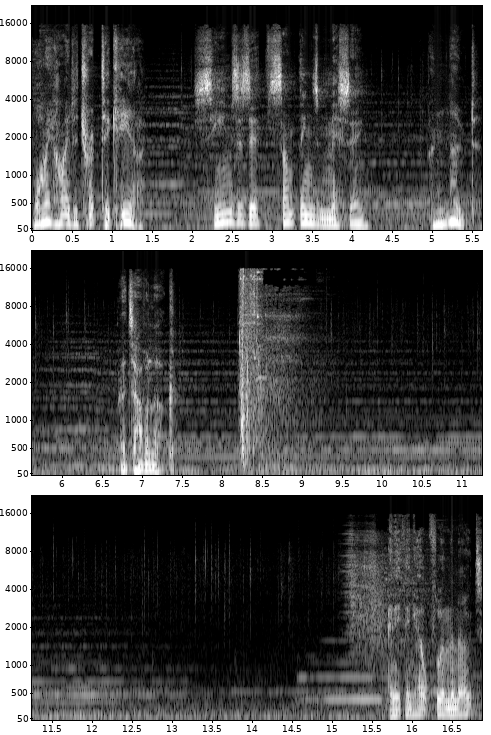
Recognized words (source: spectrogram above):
Why hide a triptych here? Seems as if something's missing. A note. Let's have a look. Anything helpful in the note?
